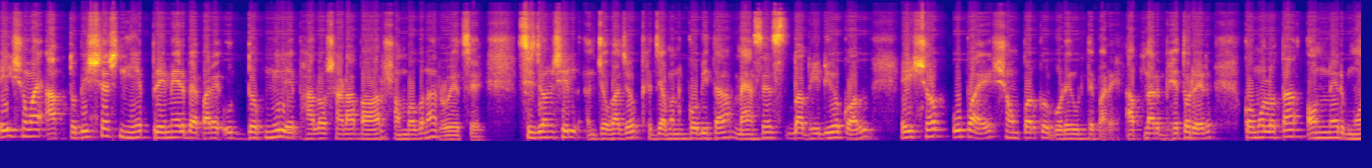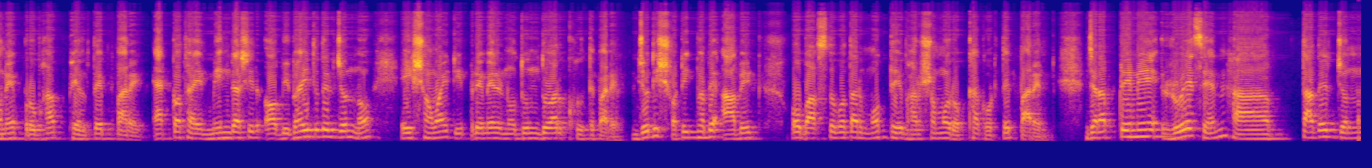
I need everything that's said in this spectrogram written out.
এই সময় আত্মবিশ্বাস নিয়ে প্রেমের ব্যাপারে উদ্যোগ নিলে ভালো সাড়া পাওয়ার সম্ভাবনা রয়েছে। সৃজনশীল যোগাযোগ, যেমন কবিতা, মেসেজ বা ভিডিও কল এই সব উপায়ে সম্পর্ক গড়ে উঠতে পারে। আপনার ভেতরের কোমলতা অন্যের মনে প্রভাব ফেলতে পারে। এক কথায়, মীন রাশির অবিবাহিতদের জন্য এই সময়টি প্রেমের নতুন দোয়ার খুলতে পারে, যদি সঠিকভাবে আবেগ ও বাস্তবতার মধ্যে ভারসাম্য রক্ষা করতে পারেন। যারা প্রেমে রয়েছেন তাদের জন্য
